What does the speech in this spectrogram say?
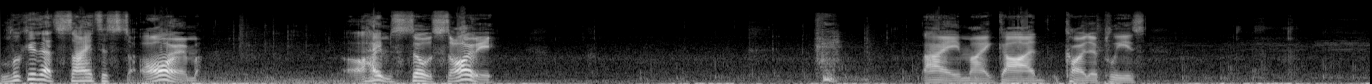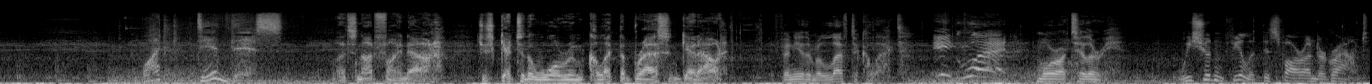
Look at that scientist's arm. Oh, I'm so sorry. I, my god. Carter, please. What did this? Let's not find out. Just get to the war room, collect the brass, and get out. If any of them are left to collect. Eat lead! More artillery. We shouldn't feel it this far underground.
